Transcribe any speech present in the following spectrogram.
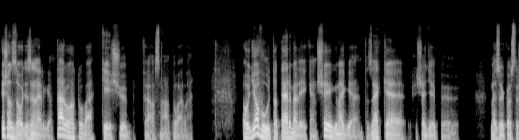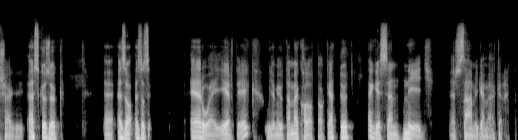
És azzal, hogy az energia tárolhatóvá, később felhasználhatóvá vált. Ahogy javult a termelékenység, megjelent az EKE és egyéb mezőgazdasági eszközök, ez, a, ez az ROI érték, ugye miután meghaladta a kettőt, egészen négy számig emelkedett.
